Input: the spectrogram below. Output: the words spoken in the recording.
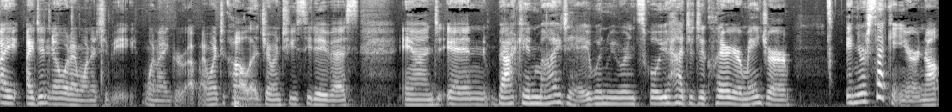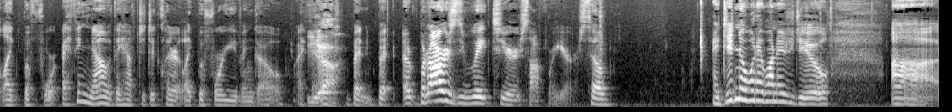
I, I didn't know what I wanted to be when I grew up. I went to college. I went to UC Davis, and in back in my day when we were in school, you had to declare your major in your second year, not like before. I think now they have to declare it like before you even go. I think. Yeah. But but uh, but ours you wait to your sophomore year. So I didn't know what I wanted to do. Uh,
